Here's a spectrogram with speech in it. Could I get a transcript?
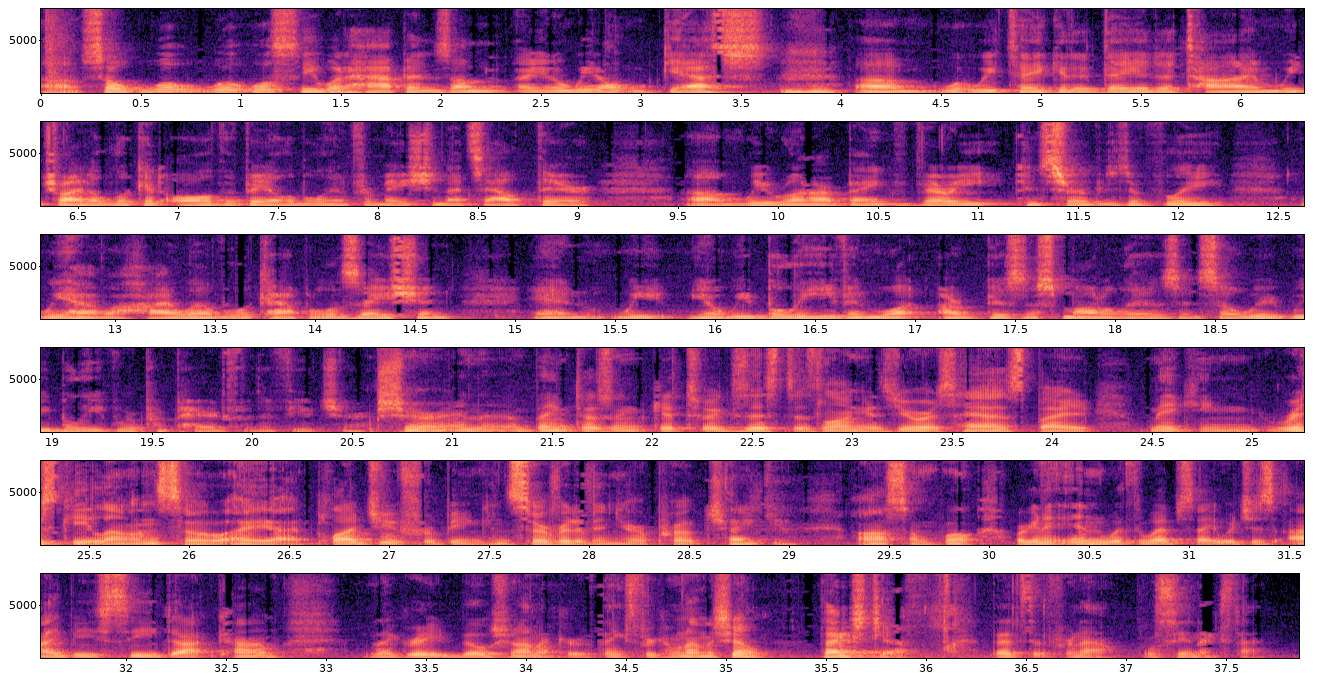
Uh, so we'll, we'll we'll see what happens. Um, you know, we don't guess. Um, we we take it a day at a time. We try to look at all the available information that's out there. Um, we run our bank very conservatively. We have a high level of capitalization, and we you know we believe in what our business model is, and so we we believe we're prepared for the future. Sure, and a bank doesn't get to exist as long as yours has by making risky loans. So I applaud you for being conservative in your approach. Thank you. Awesome. Well, we're going to end with the website, which is ibc.com. The great Bill Schonacher. Thanks for coming on the show. Thanks, Jeff. That's it for now. We'll see you next time.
